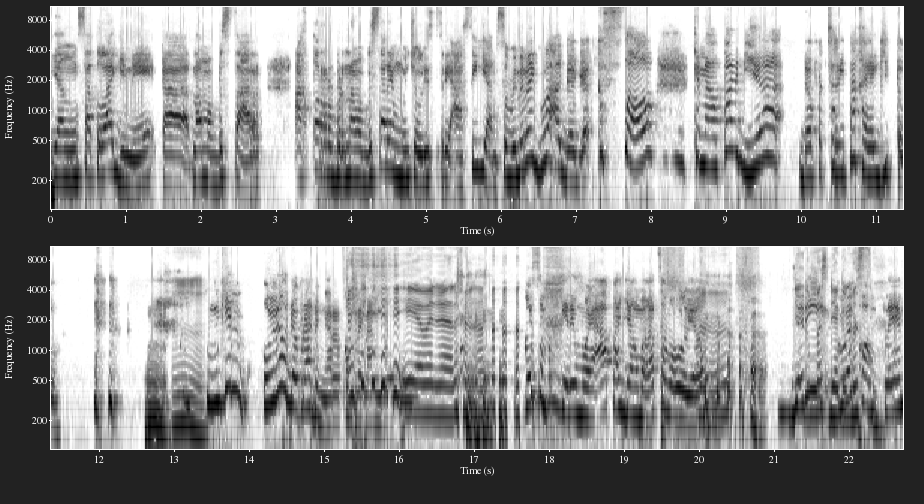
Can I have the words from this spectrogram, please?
yang satu lagi nih, kak nama besar aktor bernama besar yang muncul di Sri Asih yang sebenarnya gue agak-agak kesel kenapa dia dapat cerita kayak gitu. Hmm. Mungkin Ulil udah pernah dengar komplainan gue. Iya benar. gue sempet kirim WA panjang banget sama Ulil. Dia Jadi gemes, dia gue komplain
